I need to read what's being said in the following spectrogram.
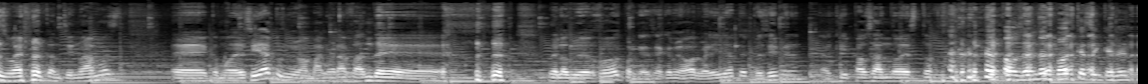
Pues bueno, continuamos. Eh, como decía, pues mi mamá no era fan de, de los videojuegos porque decía que me iba a volver idiota. Pues sí, miren, aquí pausando esto. Pausando el podcast sin querer.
